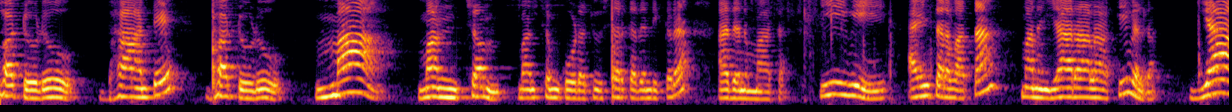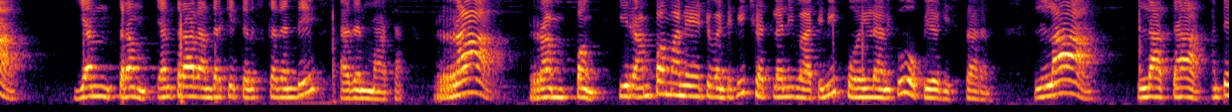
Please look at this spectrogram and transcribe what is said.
భటుడు. భ అంటే భటుడు. మా మంచం మంచం కూడా చూశారు కదండి ఇక్కడ? అదనమాట ఇవి అయిన తర్వాత మనం యారాలకి వెళ్దాం. యా యంత్రం. యంత్రాలు అందరికీ తెలుసు కదండి? అదనమాట రా రంపం. ఈ రంపం అనేటువంటిది చెట్లని వాటిని కోయడానికి ఉపయోగిస్తారు. లా లత అంటే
